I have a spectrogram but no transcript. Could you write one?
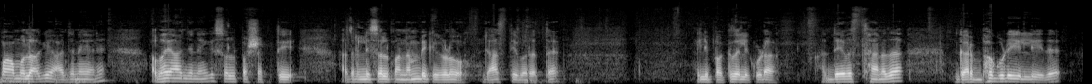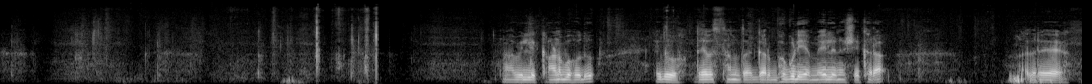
ಮಾಮೂಲಾಗಿ ಆಂಜನೇಯನೇ. ಅಭಯ ಆಂಜನೇಯಗೆ ಸ್ವಲ್ಪ ಶಕ್ತಿ, ಅದರಲ್ಲಿ ಸ್ವಲ್ಪ ನಂಬಿಕೆಗಳು ಜಾಸ್ತಿ ಬರುತ್ತೆ. ಇಲ್ಲಿ ಪಕ್ಕದಲ್ಲಿ ಕೂಡ ದೇವಸ್ಥಾನದ ಗರ್ಭಗುಡಿ ಇಲ್ಲಿ ಇದೆ. ನಾವಿಲ್ಲಿ ಕಾಣಬಹುದು. ಇದು ದೇವಸ್ಥಾನದ ಗರ್ಭಗುಡಿಯ ಮೇಲಿನ ಶಿಖರ. ಆದರೆ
